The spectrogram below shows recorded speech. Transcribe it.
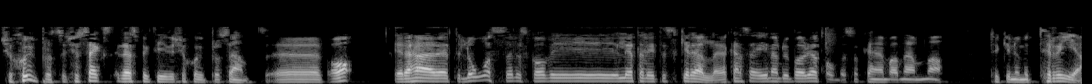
27 procent, 26 respektive 27 procent. Uh, ja, är det här ett lås eller ska vi leta lite skräll? Jag kan säga innan du börjar Tobbe så kan jag bara nämna. Tycker nummer tre,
